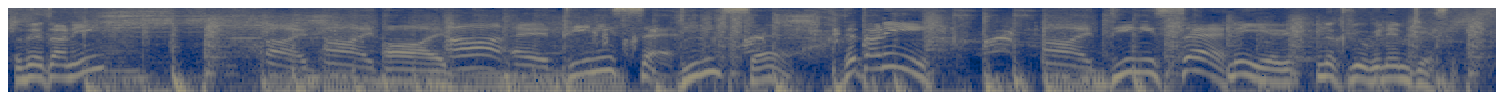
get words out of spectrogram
Dhe tani Ai ai ai a e dini se dini se Dhe tani A e dini se me Jerin në klubin e mëngjesit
